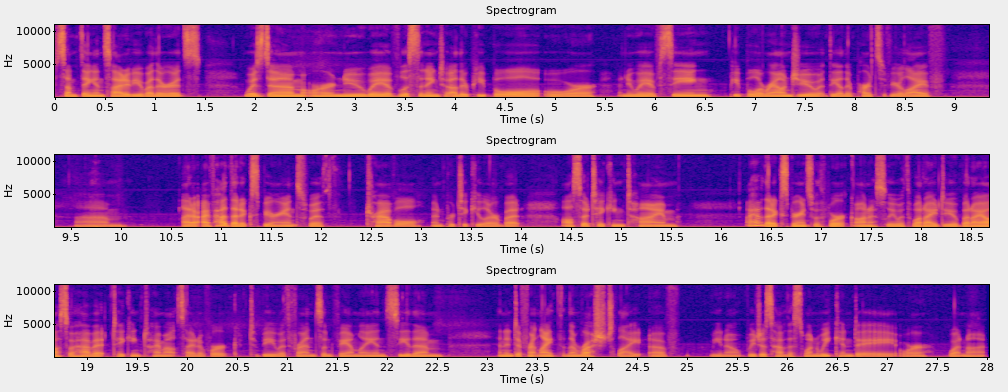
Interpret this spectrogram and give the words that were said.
something inside of you, whether it's wisdom or a new way of listening to other people or a new way of seeing people around you at the other parts of your life? Um, I, I've had that experience with travel in particular, but also taking time. I have that experience with work, honestly, with what I do, but I also have it taking time outside of work to be with friends and family and see them in a different light than the rushed light of, you know, we just have this one weekend day or whatnot.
